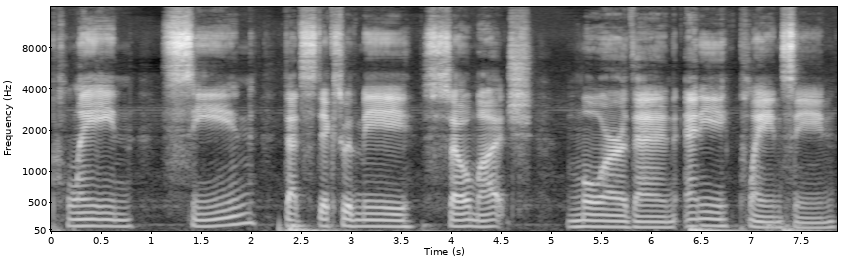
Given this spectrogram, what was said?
plane scene that sticks with me so much more than any plane scene,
